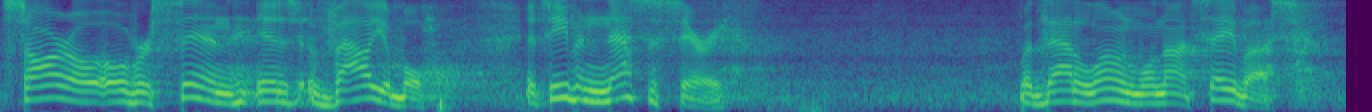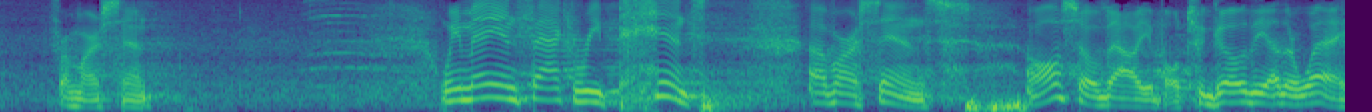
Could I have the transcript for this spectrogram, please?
Sorrow over sin is valuable, it's even necessary. But that alone will not save us from our sin. We may, in fact, repent of our sins. Also valuable to go the other way.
